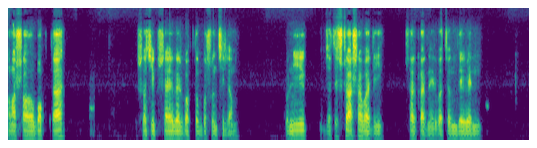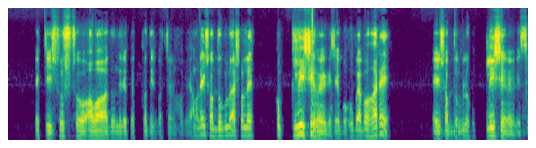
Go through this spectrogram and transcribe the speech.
আমার সহবক্তা সচিব সাহেবের বক্তব্য শুনছিলাম। উনি যথেষ্ট আশাবাদী সরকার নির্বাচন দেবেন, একটি সুষ্ঠু, অবাধ ও নিরপেক্ষ নির্বাচন হবে। আমরা এই শব্দগুলো আসলে খুব ক্লিশে হয়ে গেছে, বহু ব্যবহারে এই শব্দগুলো খুব ক্লিশে হয়ে গেছে।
